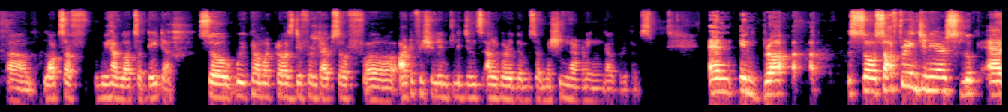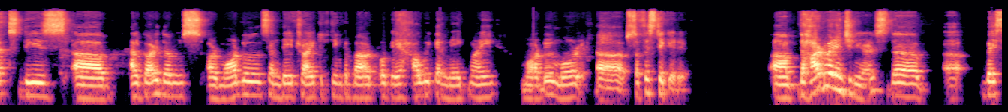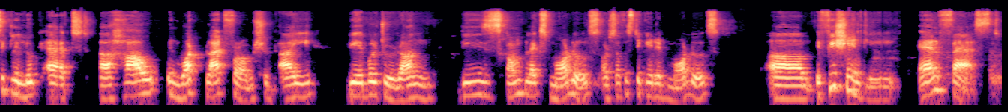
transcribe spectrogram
Um, lots of we have lots of data, so we come across different types of artificial intelligence algorithms or machine learning algorithms, and in broad. So software engineers look at these uh, algorithms or models, and they try to think about okay, how we can make my model more uh, sophisticated. Uh, the hardware engineers, the uh, basically look at uh, how, in what platform should I be able to run these complex models or sophisticated models um, efficiently and fast,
